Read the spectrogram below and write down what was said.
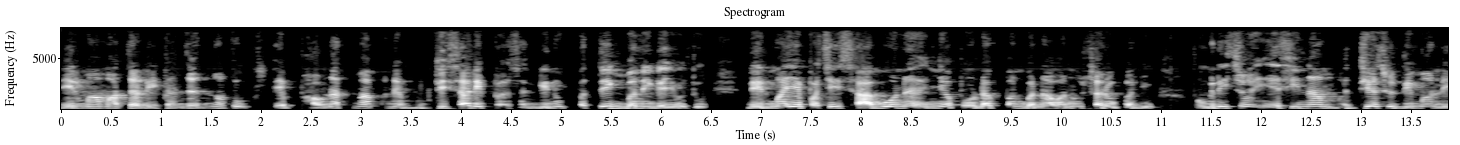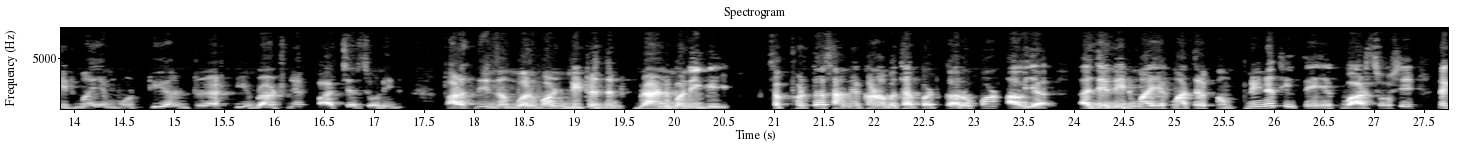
નિરમા માત્ર ડિટર્જન્ટ નહોતું, તે ભાવનાત્મક અને બુદ્ધિશાળી પસંદગીનું પ્રતીક બની ગયું હતું. નિરમાએ પછી સાબુ અને અન્ય પ્રોડક્ટ પણ બનાવવાનું શરૂ કર્યું. ઓગણીસો એંસીના મધ્ય સુધીમાં નિરમાએ મોટી આંતરરાષ્ટ્રીય બ્રાન્ડને પાછળ છોડીને ભારતની નંબર વન ડિટર્જન્ટ બ્રાન્ડ બની ગઈ. સફળતા સામે ઘણા બધા પડકારો પણ આવ્યા. આજે નિરમા એક માત્ર કંપની નથી, તે એક વારસો છે અને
